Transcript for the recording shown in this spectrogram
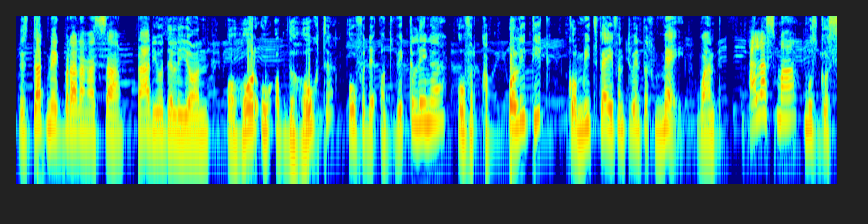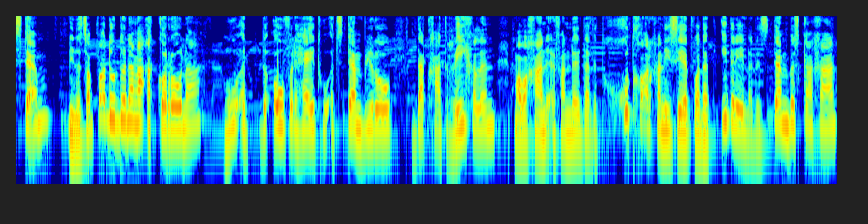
Dus dat maakt Bradangasa, Radio de Leon, hoor u op de hoogte over de ontwikkelingen over politiek. Commit 25 mei. Want alasma moest go stem. Minusap doen doen aan corona hoe het, de overheid, hoe het stembureau dat gaat regelen. Maar we gaan ervan uit dat het goed georganiseerd wordt, dat iedereen naar de stembus kan gaan.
